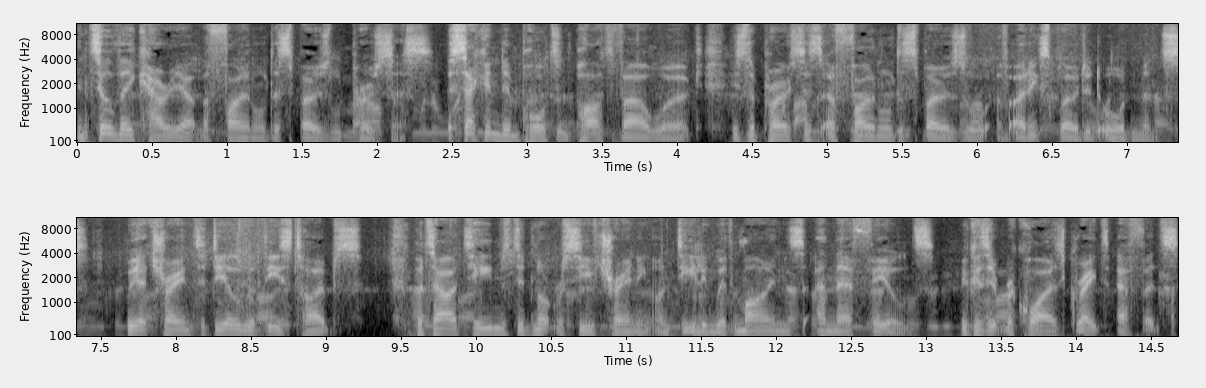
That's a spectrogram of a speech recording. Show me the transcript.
until they carry out the final disposal process. The second important part of our work is the process of final disposal of unexploded ordnance. We are trained to deal with these types, but our teams did not receive training on dealing with mines and their fields because it requires great efforts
